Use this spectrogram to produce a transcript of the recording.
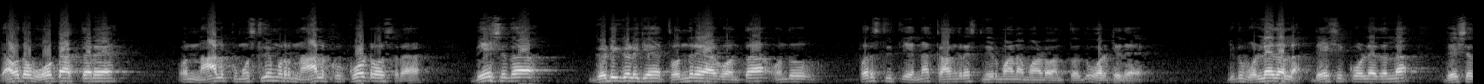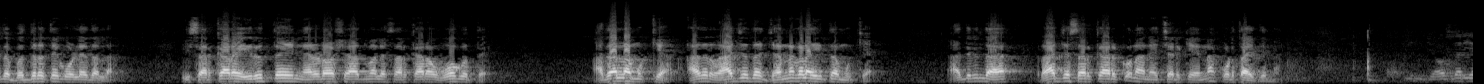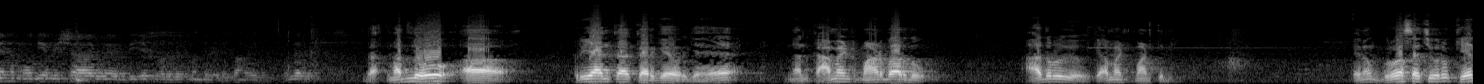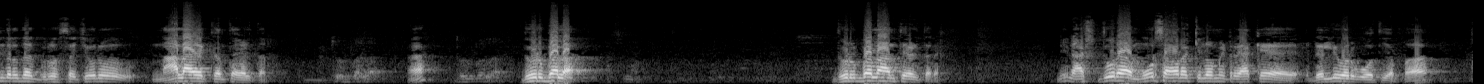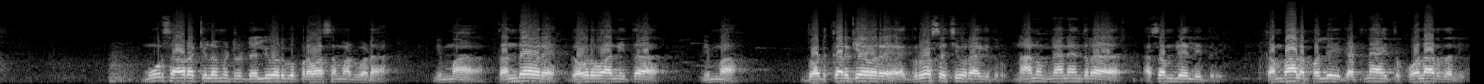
ಯಾವುದೋ ಓಟ್ ಹಾಕ್ತಾರೆ. ಒಂದು ನಾಲ್ಕು ಮುಸ್ಲಿಮರು ನಾಲ್ಕು ಕೋಟೋಸ್ಕರ ದೇಶದ ಗಡಿಗಳಿಗೆ ತೊಂದರೆ ಆಗುವಂತ ಒಂದು ಪರಿಸ್ಥಿತಿಯನ್ನ ಕಾಂಗ್ರೆಸ್ ನಿರ್ಮಾಣ ಮಾಡುವಂತದ್ದು ಹೊರಟಿದೆ. ಇದು ಒಳ್ಳೇದಲ್ಲ. ದೇಶಕ್ಕೆ ಒಳ್ಳೇದಲ್ಲ. ದೇಶದ ಭದ್ರತೆಗೆ ಒಳ್ಳೇದಲ್ಲ. ಈ ಸರ್ಕಾರ ಇರುತ್ತೆ ಇನ್ನೆರಡು ವರ್ಷ ಆದ್ಮೇಲೆ ಸರ್ಕಾರ ಹೋಗುತ್ತೆ. ಅದೆಲ್ಲ ಮುಖ್ಯ. ಆದ್ರೆ ರಾಜ್ಯದ ಜನಗಳ ಹಿತ ಮುಖ್ಯ. ಆದ್ರಿಂದ ರಾಜ್ಯ ಸರ್ಕಾರಕ್ಕೂ ನಾನು ಎಚ್ಚರಿಕೆಯನ್ನ ಕೊಡ್ತಾ ಇದ್ದೀನಿ. ಜವಾಬ್ದಾರಿಯನ್ನು ಮೋದಿ ಅಮಿತ್ ಶಾ ಬಿಜೆಪಿ ಬರಬೇಕು ಅಂತ ಹೇಳಿದ್ರು ಕಾಂಗ್ರೆಸ್ ಮೊದಲು ಆ ಪ್ರಿಯಾಂಕಾ ಖರ್ಗೆ ಅವರಿಗೆ ನಾನು ಕಾಮೆಂಟ್ ಮಾಡಬಾರ್ದು. ಆದರೂ ಕಾಮೆಂಟ್ ಮಾಡ್ತೀನಿ. ಏನೋ ಗೃಹ ಸಚಿವರು ಕೇಂದ್ರದ ಗೃಹ ಸಚಿವರು ನಾಲಾಯಕ್ ಅಂತ ಹೇಳ್ತಾರೆ. ಆ? ದುರ್ಬಲ. ದುರ್ಬಲ. ಅಂತ ಹೇಳ್ತಾರೆ. ನೀನು ಅಷ್ಟು ದೂರ ಮೂರ್ ಸಾವಿರ ಕಿಲೋಮೀಟರ್ ಯಾಕೆ ಡೆಲ್ಲಿವರೆಗೂ ಓದ್ತೀಯಪ್ಪ ಮೂರ್ ಸಾವಿರ ಕಿಲೋಮೀಟರ್ ಡೆಲ್ಲಿವರೆಗೂ ಪ್ರವಾಸ ಮಾಡಬೇಡ. ನಿಮ್ಮ ತಂದೆಯವರೇ, ಗೌರವಾನ್ವಿತ ನಿಮ್ಮ ದೊಡ್ಡ ಖರ್ಗೆ ಅವರೇ ಗೃಹ ಸಚಿವರಾಗಿದ್ರು. ನಾನು ಜ್ಞಾನೇಂದ್ರ ಅಸೆಂಬ್ಲಿಯಲ್ಲಿದ್ರಿ. ಕಂಬಾಲಪಲ್ಲಿ ಘಟನೆ ಆಯಿತು ಕೋಲಾರದಲ್ಲಿ.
